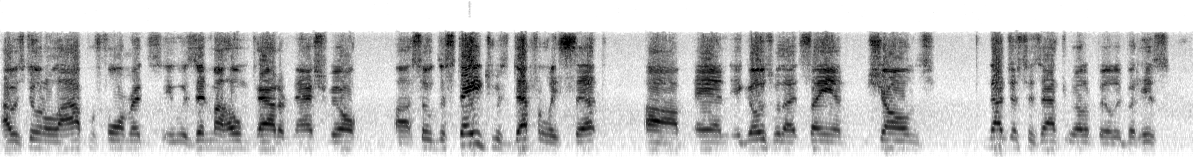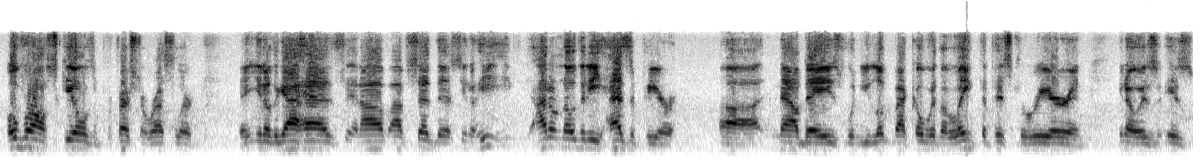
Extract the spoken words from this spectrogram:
I was doing a live performance. It was in my hometown of Nashville, uh, so the stage was definitely set. Um, and it goes without saying, Shawn's not just his athletic ability, but his overall skill as a professional wrestler. You know, the guy has, and I've, I've said this. You know, he I don't know that he has a peer uh, nowadays. When you look back over the length of his career and you know his his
